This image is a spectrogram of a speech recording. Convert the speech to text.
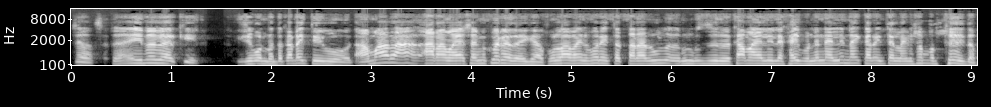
চাস, তা এইভাবে আর কি। জীবনটা তো কাটাইতে হইব। আমার আরাম আয়াস আমি করে যাই গা। ফুলা বাইন করে তারা কামাই লিলে খাইব না নাইলে নাই কারণ এটা লাগে সম্পদ ছেড়ে দিতাম।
